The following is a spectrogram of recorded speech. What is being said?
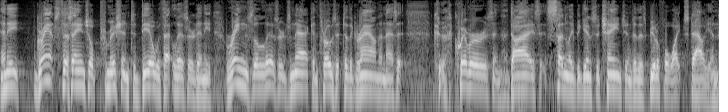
and he grants this angel permission to deal with that lizard and he wrings the lizard's neck and throws it to the ground and as it quivers and dies, it suddenly begins to change into this beautiful white stallion,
